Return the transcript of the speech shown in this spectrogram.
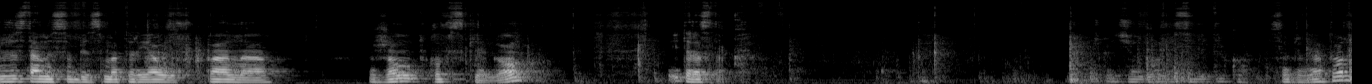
Korzystamy sobie z materiałów pana Rządkowskiego. I teraz tak. Czekajcie, odłożę sobie tylko segregator.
